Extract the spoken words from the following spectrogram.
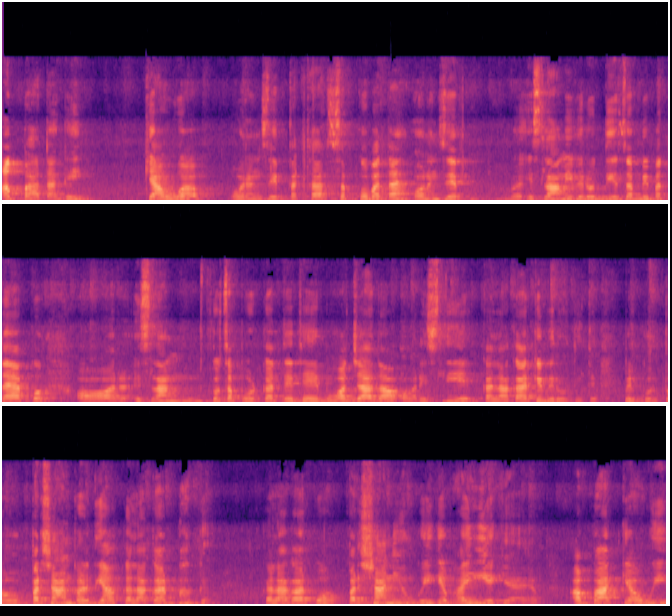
अब बात आ गई क्या हुआ? औरंगज़ेब तक था सबको पता है औरंगज़ेब इस्लामी विरुद्ध ये सब भी पता है आपको और इस्लाम को सपोर्ट करते थे बहुत ज़्यादा और इसलिए कलाकार के विरोधी थे बिल्कुल। तो परेशान कर दिया कलाकार भग गए। कलाकार को परेशानी हो गई कि भाई ये क्या है अब? अब बात क्या हुई?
